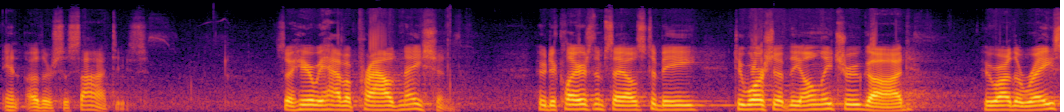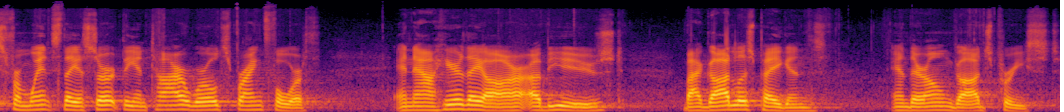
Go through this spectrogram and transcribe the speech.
in other societies. So here we have a proud nation who declares themselves to be to worship the only true God, who are the race from whence they assert the entire world sprang forth and now here they are abused by godless pagans and their own God's priest.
